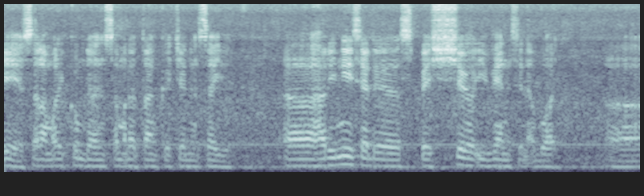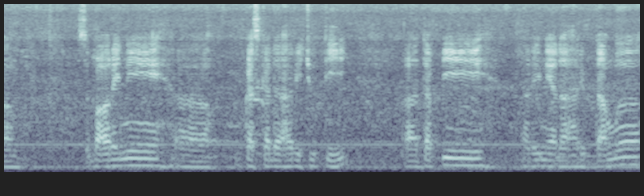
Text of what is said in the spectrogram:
Okay, Assalamualaikum dan selamat datang ke channel saya. Uh, Hari ini saya ada special event saya nak buat. Uh, Sebab hari ini uh, bukan sekadar hari cuti. Uh, Tapi hari ini adalah hari pertama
